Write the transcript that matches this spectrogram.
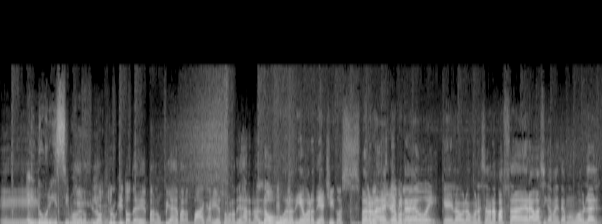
eh, El durísimo de los eh, viajes. truquitos de, para los viajes, para las vacas y eso. Buenos días, Arnaldo. Buenos días, buenos días, chicos. Pero Buenos nada, días, el temita buenos de hoy, que lo hablamos la semana pasada, era básicamente, vamos a hablar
